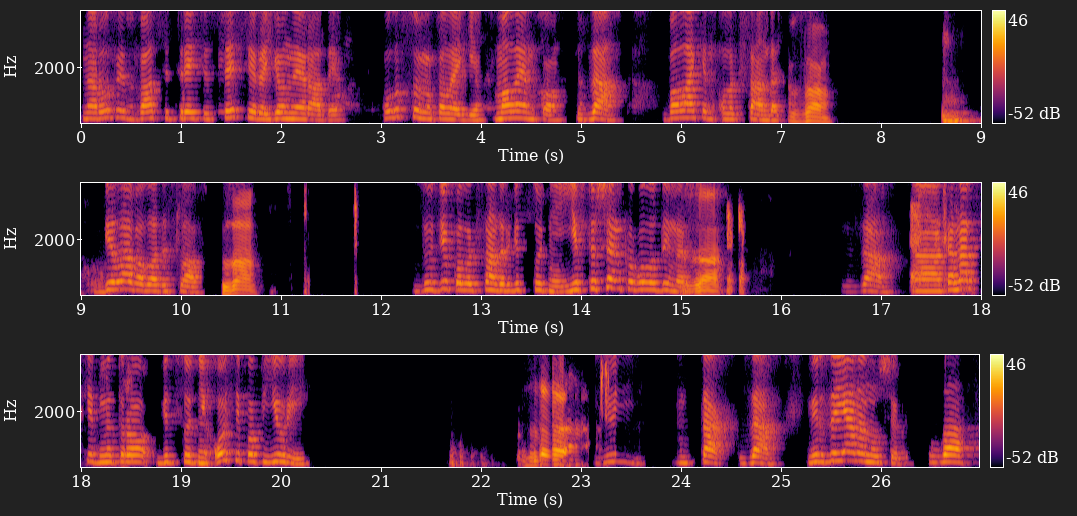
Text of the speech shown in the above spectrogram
на розгляд 23 сесії районної ради. Голосуємо, колеги. Маленко за Балакін Олександр, За. Білава Владислав, За. Дудюк Олександр відсутній, Євтушенко Володимир. За. За. Канарський Дмитро відсутній. Осіпов Юрій. За. Юрій. Так, за. Мірзоян Анушик. За.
